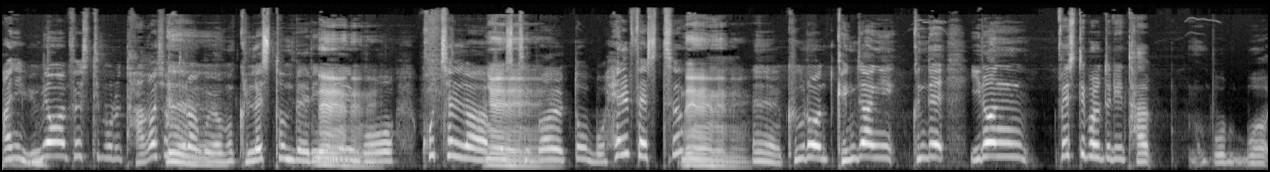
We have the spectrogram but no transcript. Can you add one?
아니 유명한 페스티벌을 다 가셨더라고요. 네. 뭐 글래스톤베리, 네, 네, 네. 뭐 코첼라 네. 페스티벌, 또 뭐 헬페스트. 네, 네, 그런 굉장히 근데 이런 페스티벌들이 다 뭐뭐 뭐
